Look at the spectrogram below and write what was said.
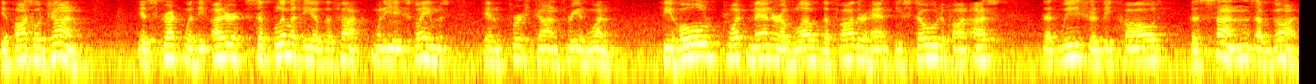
the Apostle John is struck with the utter sublimity of the thought when he exclaims in 1 John 3 and 1, Behold, what manner of love the Father hath bestowed upon us, that we should be called the sons of God.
